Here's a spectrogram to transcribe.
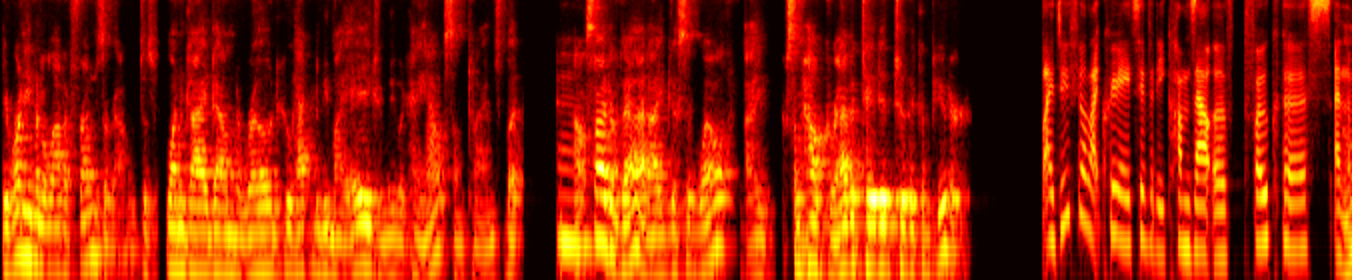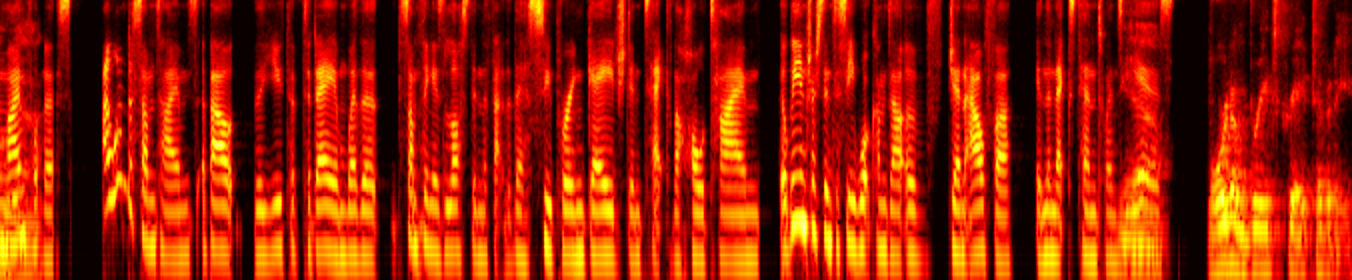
There weren't even a lot of friends around, just one guy down the road who happened to be my age, and we would hang out sometimes. But mm. outside of that, I just said, well, I somehow gravitated to the computer. I do feel like creativity comes out of focus and oh, mindfulness. Yeah. I wonder sometimes about the youth of today and whether something is lost in the fact that they're super engaged in tech the whole time. It'll be interesting to see what comes out of Gen Alpha in the next 10, 20 yeah. years. Boredom breeds creativity.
